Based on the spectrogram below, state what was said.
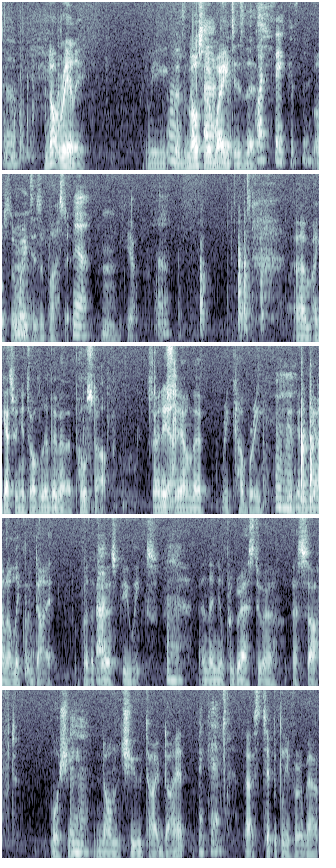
the, not really. I mean, Well, the, the not most of the weight it's is this. Quite thick, isn't it? Most of the weight Mm. is the plastic. Yeah. Mm. Yeah. Yeah. Um, I guess we can talk a little bit about the post-op. So initially Yeah. on the recovery, Mhm. you're going to be on a liquid diet for the Right. first few weeks, Mhm. and then you'll progress to a, a soft, mushy, Mhm. non-chew type diet. Okay. That's typically for about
